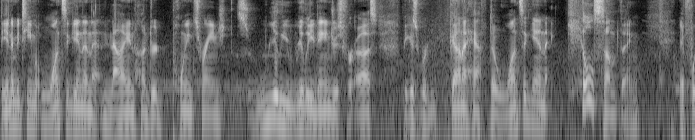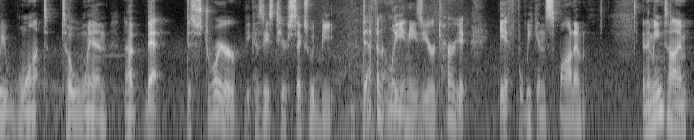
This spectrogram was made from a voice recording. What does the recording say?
The enemy team, once again, in that 900 points range. Is really, really dangerous for us because we're going to have to, once again, kill something if we want to win. Now, that destroyer, because he's tier 6, would be definitely an easier target if we can spot him. In the meantime,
